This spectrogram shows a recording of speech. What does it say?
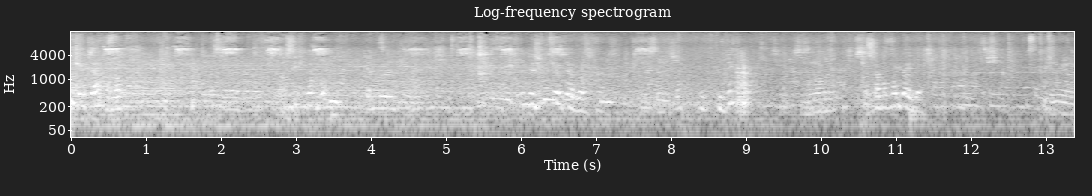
Bu çekten tamam. Lastik mi bu? Yani böyle Düzgün çekten bu. Sizin için. Düzgün. Sizin olur. Sabah buradaydı. Bilmiyorum.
